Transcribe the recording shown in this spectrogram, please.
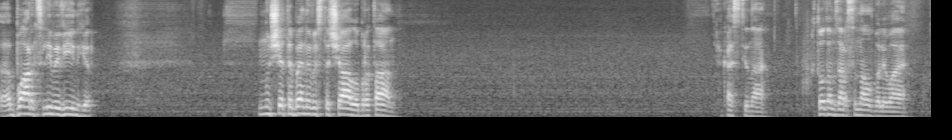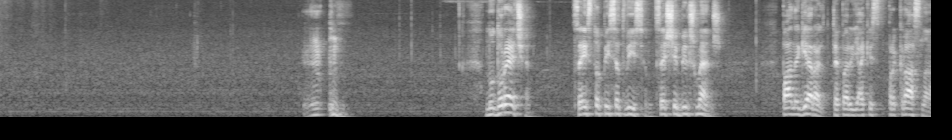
Е, Барнс лівий Вінгер. Ну, ще тебе не вистачало, братан. Яка стіна? Хто там за Арсенал вболіває? Ну, до речі, цей 158, це ще більш-менш. Пане Геральт, тепер якість прекрасна.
